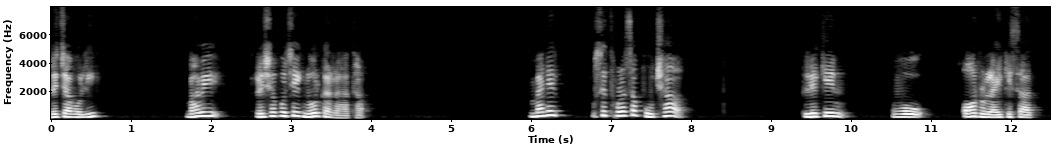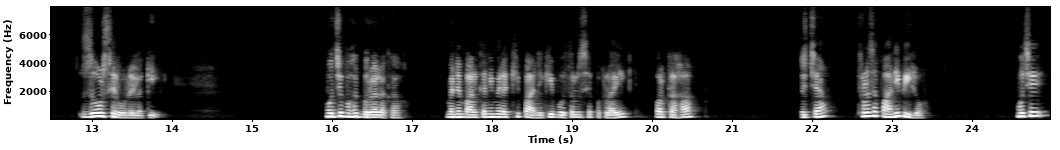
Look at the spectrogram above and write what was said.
ऋचा बोली, भाभी, ऋषभ मुझे इग्नोर कर रहा था। मैंने उसे थोड़ा सा पूछा, लेकिन वो और रुलाई के साथ ज़ोर से रोने लगी। मुझे बहुत बुरा लगा। मैंने बालकनी में रखी पानी की बोतल उसे पकड़ाई और कहा रिचा थोड़ा सा पानी पी लो। मुझे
